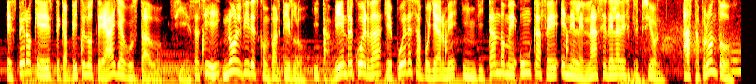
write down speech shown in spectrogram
Espero que este capítulo te haya gustado. Si es así, no olvides compartirlo. Y también recuerda que puedes apoyarme invitándome un café en el enlace de la descripción. ¡Hasta pronto!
